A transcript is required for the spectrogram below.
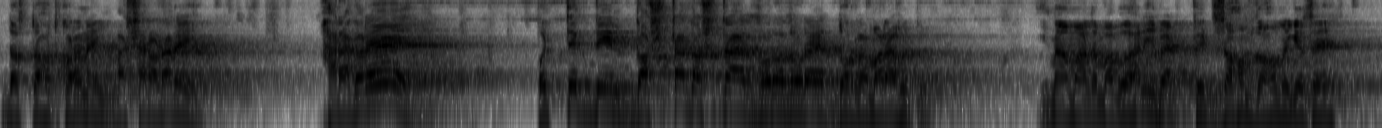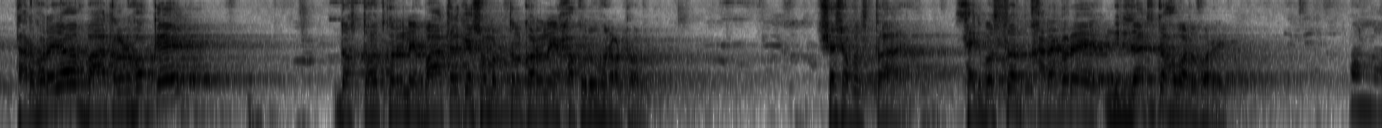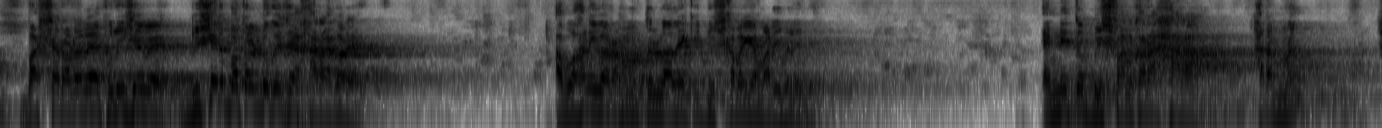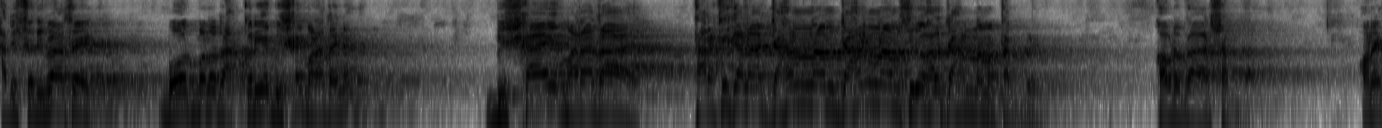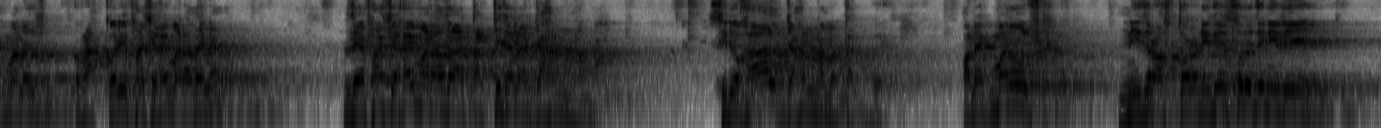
দস্তখত করে নাই, বাদশার অর্ডারে। খারাগরে প্রত্যেক দিন দশটা দশটা জোরে জোরে দৌড়া মারা হইতো। ইমাম আজম বাবু হানিবার পেট জখম জখম হয়ে গেছে। তারপরে বাতলের পক্ষে দস্তহত করে নেই বাতলকে সমর্থন করে নেই হকের উপর অটল। শেষ অবস্থায় চার বছর খাড়া করে নির্যাতিত হওয়ার পরে বাদশার অর্ডারে পুলিশে বিষের বোতল ঢুকেছে, খাড়া করে। আবু হানিবা রহমতুল্লাহ আলাইকে বিষ খাবাইয়া মারি ফেলেবে এমনি তো বিষ পান করা হারাম। হারাম না? হাদিস শরীফা আছে বহুত মানুষ রাগ করিয়ে বিষ খাই মারা যায় না? বিষায় মারা যায়। তার ঠিকানা জাহান্নাম জাহান্নাম চিরহাল জাহান্নামে থাকবে। খবরদার সাবধান। অনেক মানুষ রাগ করে ফাঁসি খাই মারা যায় না? যে ফাঁসি খাই মারা যায়, তার ঠিকানা জাহান্নাম। চিরকাল জাহান নামে থাকবে। অনেক মানুষ নিজের অস্ত্র নিজের সুরজে নিজে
